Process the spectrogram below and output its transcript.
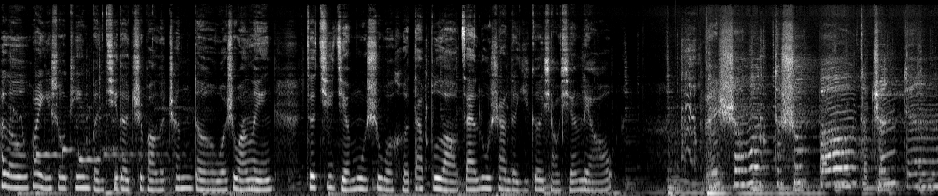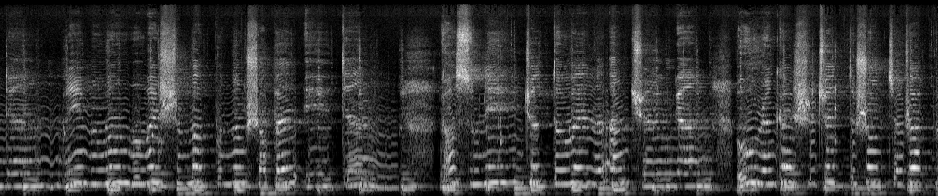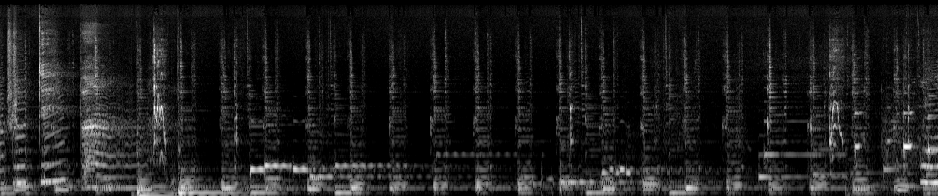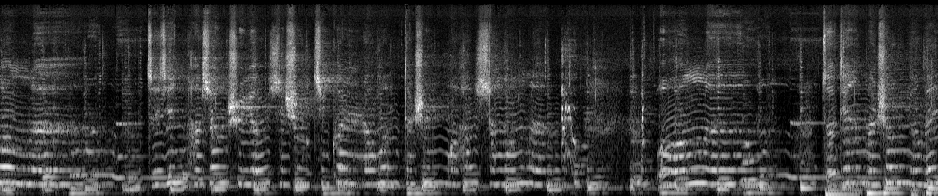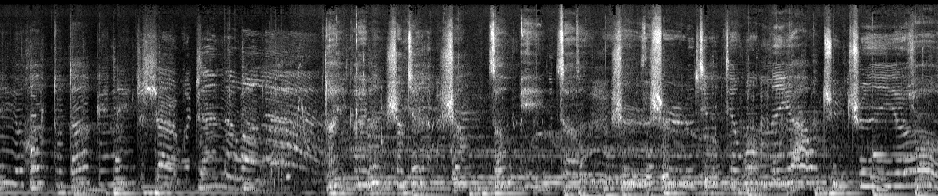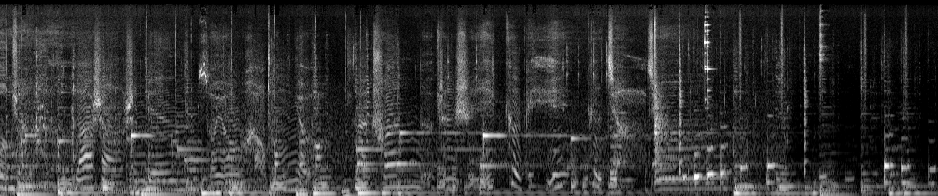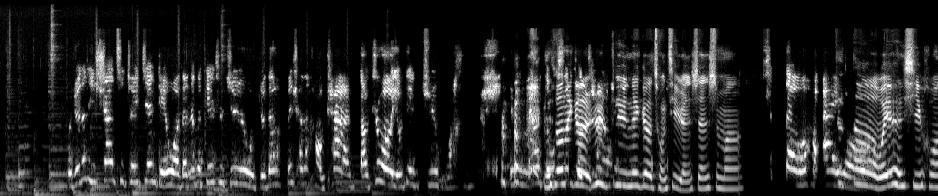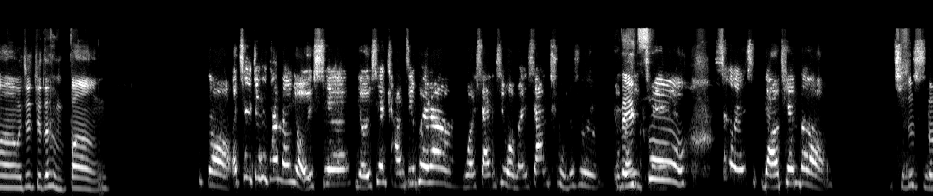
Hello，欢迎收听本期的吃饱了撑的，我是王琳。这期节目是我和大不老在路上的一个小闲聊。背上我的书包，它沉甸上次推荐给我的那个电视剧，我觉得非常的好看，导致我有点剧荒。你说那个日剧那个重启人生是吗？是的，我好爱哟。的，我也很喜欢，我就觉得很棒。是的，而且就是他们有一些有一些场景会让我想起我们相处，就是没错，四个人聊天的情形。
